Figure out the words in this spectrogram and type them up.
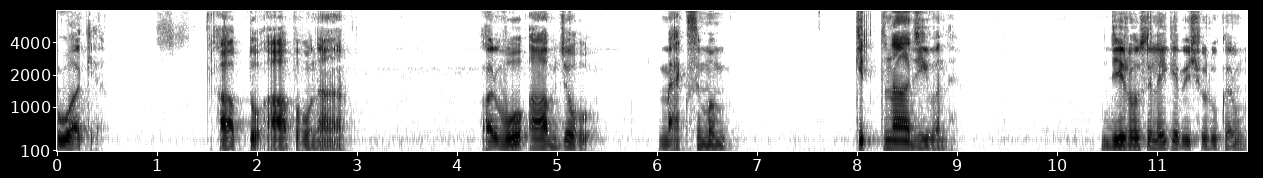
हुआ क्या? आप तो आप हो ना? और वो आप जो हो मैक्सिमम कितना जीवन है? ज़ीरो से लेके भी शुरू करूँ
